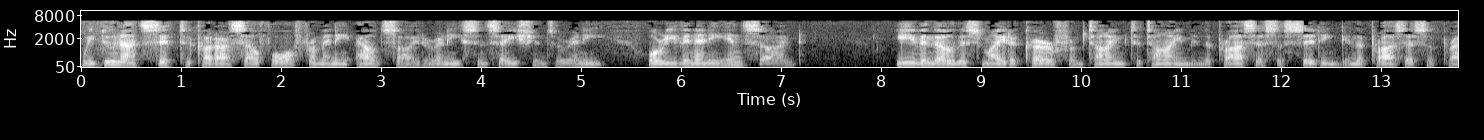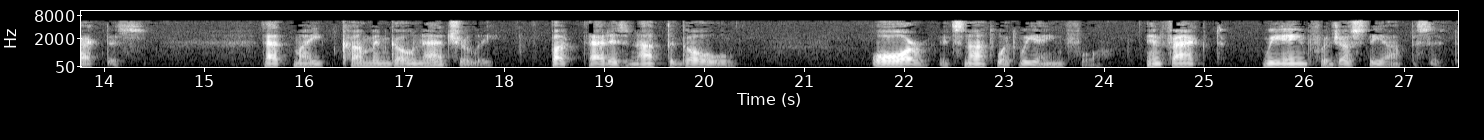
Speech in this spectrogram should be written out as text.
We do not sit to cut ourselves off from any outside or any sensations or any, or even any inside. Even though this might occur from time to time in the process of sitting, in the process of practice. That might come and go naturally, but that is not the goal, or it's not what we aim for. In fact, we aim for just the opposite.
